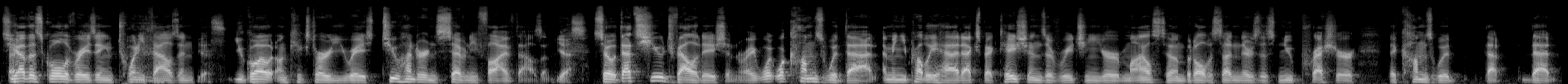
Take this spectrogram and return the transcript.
So, you have this goal of raising 20,000. Yes. You go out on Kickstarter, you raise 275,000. Yes. So, that's huge validation, right? What what comes with that? I mean, you probably had expectations of reaching your milestone, but all of a sudden there's this new pressure that comes with that that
